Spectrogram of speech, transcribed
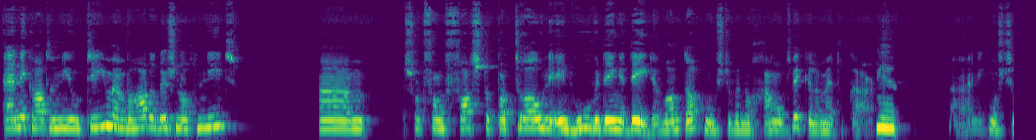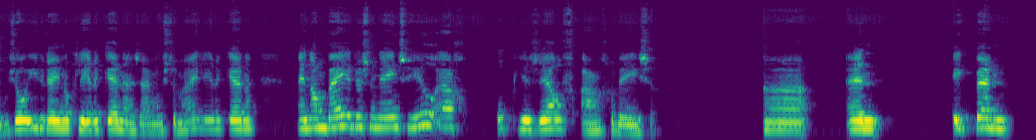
en ik had een nieuw team en we hadden dus nog niet een soort van vaste patronen in hoe we dingen deden. Want dat moesten we nog gaan ontwikkelen met elkaar. Ja. Uh, en ik moest sowieso iedereen nog leren kennen en zij moesten mij leren kennen. En dan ben je dus ineens heel erg op jezelf aangewezen. En ik ben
